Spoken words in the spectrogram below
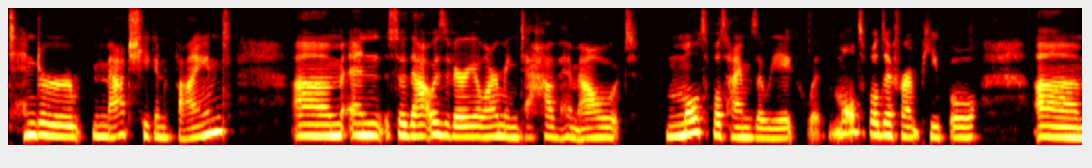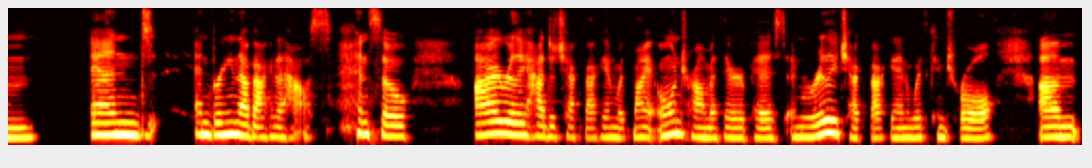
Tinder match he can find. Um, and so that was very alarming to have him out multiple times a week with multiple different people um, and and bringing that back into the house and so i really had to check back in with my own trauma therapist and really check back in with control um,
